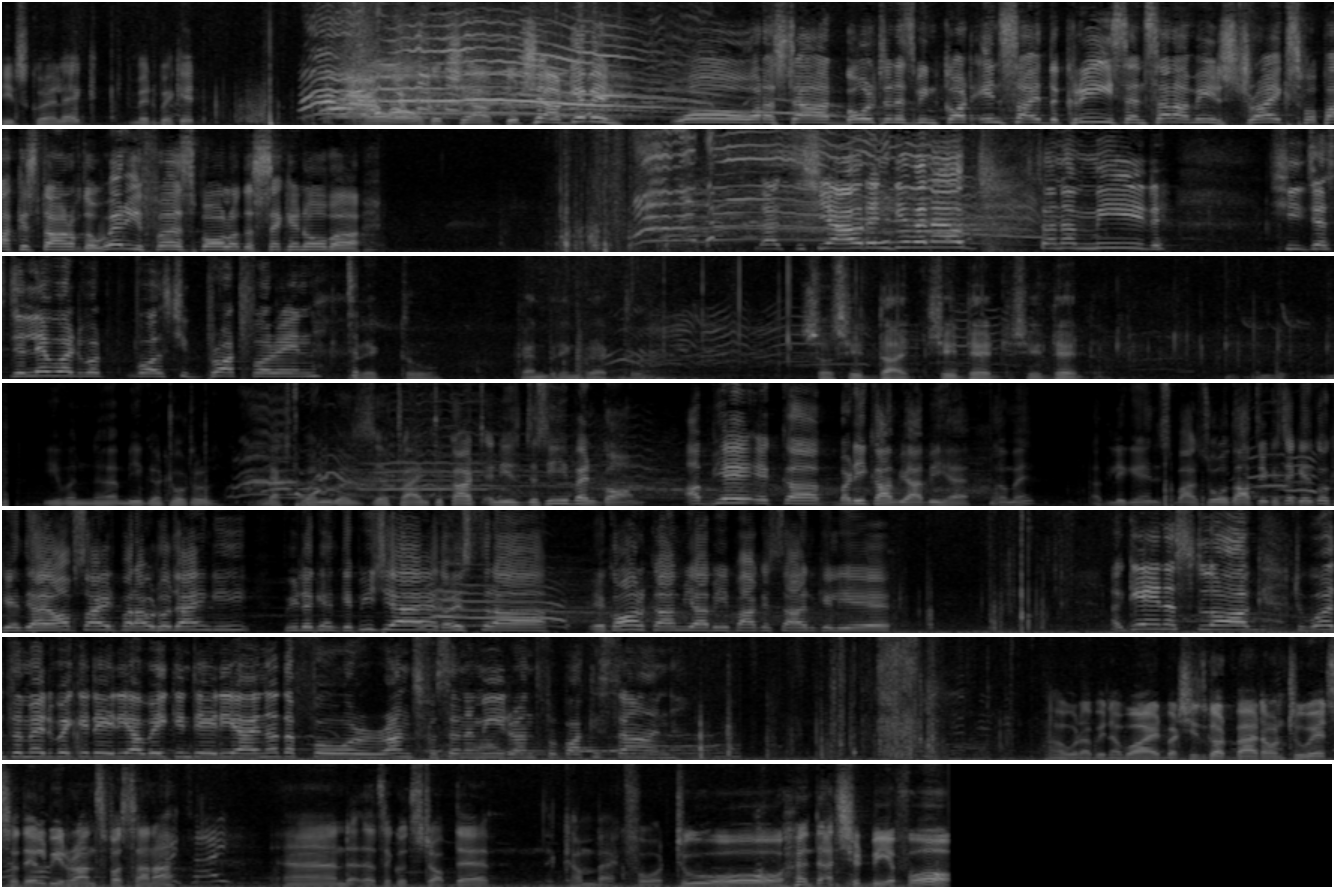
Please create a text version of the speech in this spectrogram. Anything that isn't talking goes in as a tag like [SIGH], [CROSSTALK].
Deep square leg, mid wicket. Oh, good shout, good shout, given. Whoa, what a start. Bolton has been caught inside the crease and Sana Mir strikes for Pakistan of the very first ball of the second over. That's a shout and given out. Sana Mir. She just delivered what was she brought for in. breakthrough, can bring breakthrough. So she died. She did. She did. Even uh, meager total. Next one was trying to cut and he's deceived and gone. अब ये एक uh, बड़ी कामयाबी है हमें अगली गेंद इस बार जोरदार तरीके से गेंद को खेल दिया है ऑफ साइड पर आउट हो जाएंगी फील्डर गेंद के पीछे आए तो इस तरह एक और कामयाबी पाकिस्तान के लिए Again a slog towards the mid wicket area, vacant area, another four runs for Sana Mir, runs for Pakistan. That would have been a wide, but she's got bat onto it, so there'll be runs for Sana. And that's a good stop there. They come back for two. Oh, [LAUGHS] that should be a four.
